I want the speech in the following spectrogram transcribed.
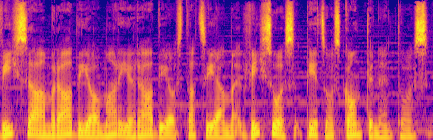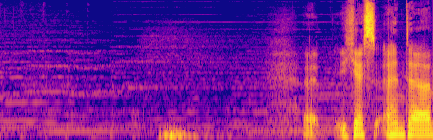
visām Radio Marija radiostacijām visos piecos kontinentos. Uh, yes, and uh,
